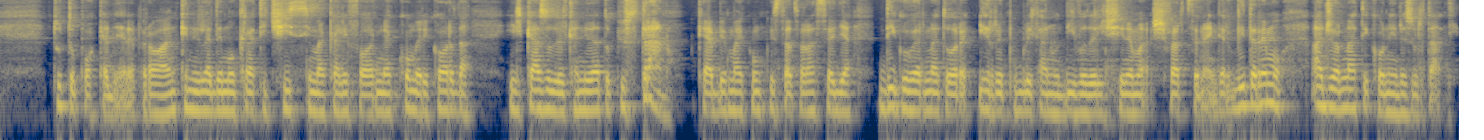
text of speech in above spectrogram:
Tutto può accadere però anche nella democraticissima California, come ricorda il caso del candidato più strano che abbia mai conquistato la sedia di governatore, il repubblicano divo del cinema Schwarzenegger. Vi terremo aggiornati con i risultati.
